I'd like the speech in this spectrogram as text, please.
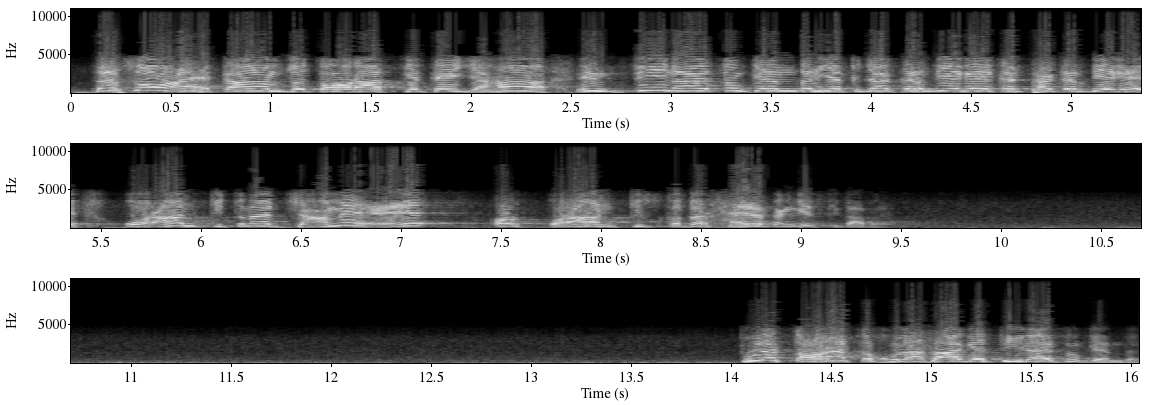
دسوں احکام جو تورات کے تھے، یہاں ان تین آیتوں کے اندر یکجا کر دیے گئے، اکٹھا کر دیے گئے۔ قرآن کتنا جامع ہے اور قرآن کس قدر حیرت انگیز کتاب ہے۔ پورے تورات کا خلاصہ آ گیا تین آیتوں کے اندر۔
